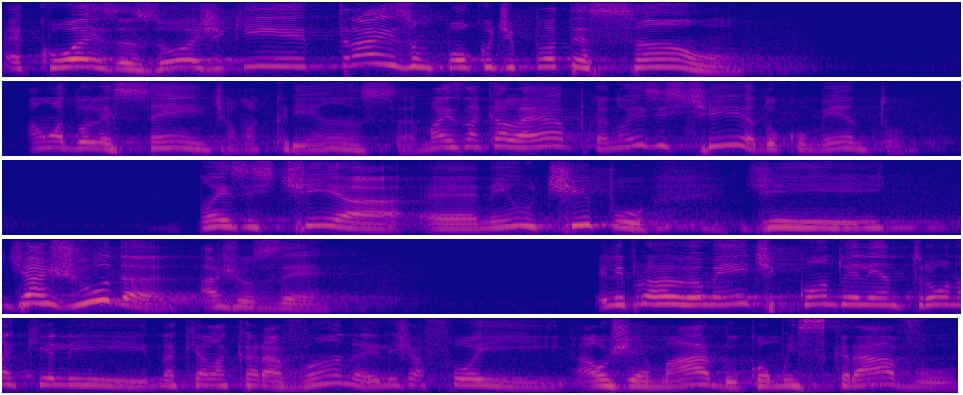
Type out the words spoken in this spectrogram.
é, coisas hoje que traz um pouco de proteção a um adolescente, a uma criança. Mas naquela época não existia documento, não existia é, nenhum tipo de de ajuda a José. Ele provavelmente, quando ele entrou naquele, naquela caravana, ele já foi algemado como escravo,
